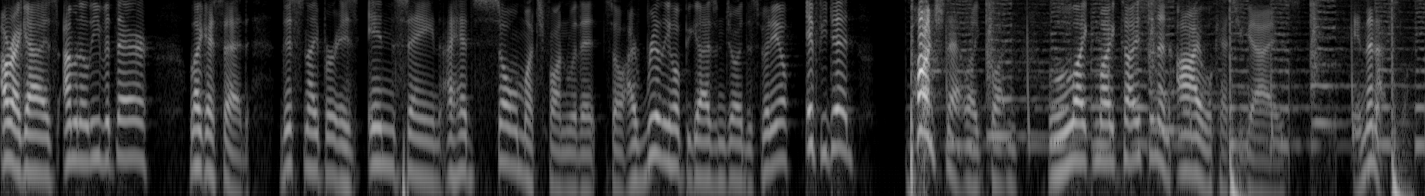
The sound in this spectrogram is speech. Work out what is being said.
Alright, guys, I'm going to leave it there. Like I said, this sniper is insane. I had so much fun with it. So I really hope you guys enjoyed this video. If you did, punch that like button like Mike Tyson, and I will catch you guys in the next one.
